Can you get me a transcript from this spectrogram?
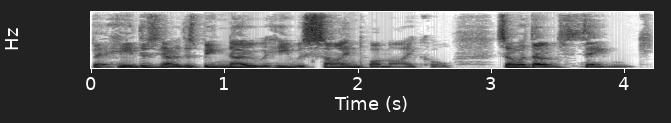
but he does, you know, there's been no, he was signed by Michael. So I don't think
